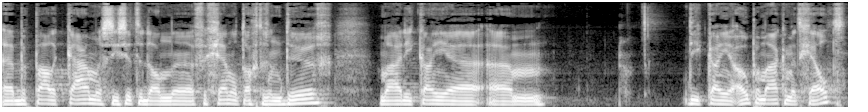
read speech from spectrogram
uh, bepaalde kamers die zitten dan uh, vergrendeld achter een deur. Maar die kan je, um, die kan je openmaken met geld.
